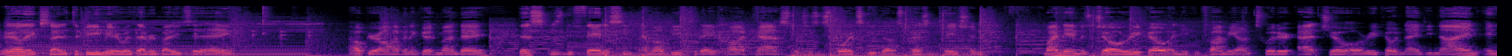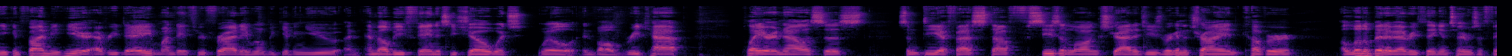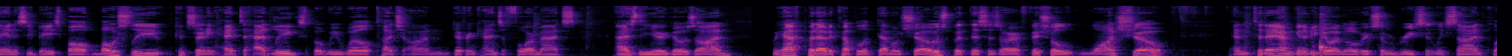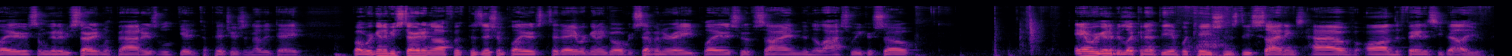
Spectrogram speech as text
Really excited to be here with everybody today. I hope you're all having a good Monday. This is the Fantasy MLB Today podcast, which is a Sports Ethos presentation. My name is Joe Orrico, and you can find me on Twitter at Joe Orrico99. And you can find me here every day, Monday through Friday. We'll be giving you an MLB fantasy show, which will involve recap, player analysis, some DFS stuff, season long strategies. We're going to try and cover a little bit of everything in terms of fantasy baseball, mostly concerning head to head leagues, but we will touch on different kinds of formats as the year goes on. We have put out a couple of demo shows, but this is our official launch show. And today I'm going to be going over some recently signed players. I'm going to be starting with batters. We'll get to pitchers another day. But we're going to be starting off with position players today. We're going to go over seven or eight players who have signed in the last week or so and we're going to be looking at the implications these signings have on the fantasy value.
